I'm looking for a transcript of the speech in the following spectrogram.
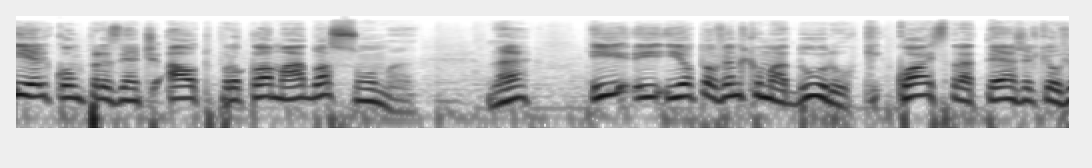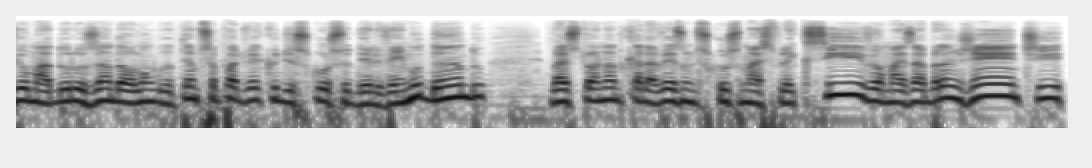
e ele, como presidente autoproclamado, assuma, né? E, e- e eu tô vendo que o Maduro, que- qual a estratégia que eu vi o Maduro usando ao longo do tempo, você pode ver que o discurso dele vem mudando, vai se tornando cada vez um discurso mais flexível, mais abrangente,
